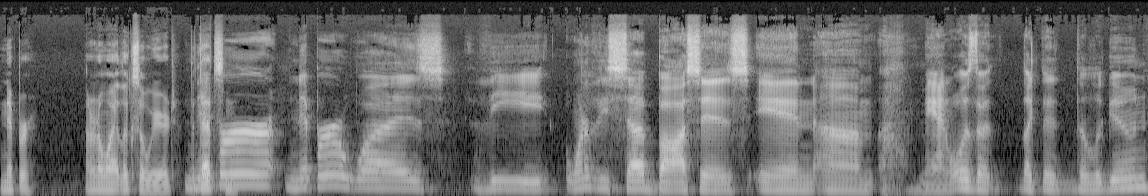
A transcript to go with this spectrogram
Nipper. I don't know why it looks so weird, but that's. Nipper Nipper was the one of the sub bosses in um oh man what was the like the the lagoon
